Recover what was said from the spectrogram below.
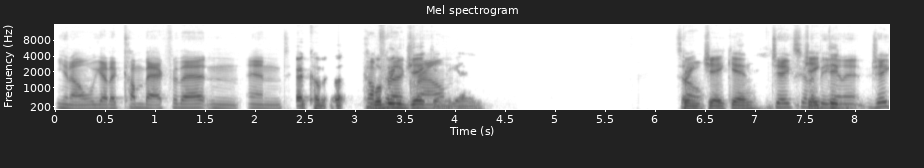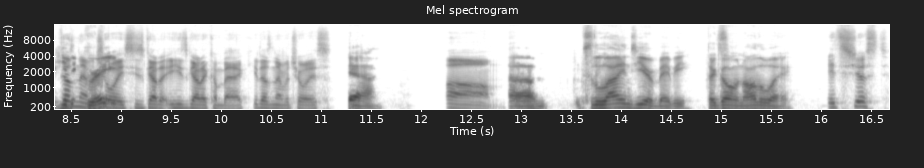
you know we gotta come back for that and and Uh, Come, uh, come we'll for bring that Jake crown. in again. So bring Jake in. Jake's gonna Jake be did- in it. Jake doesn't have great. a choice. He's got to he's got to come back. He doesn't have a choice. Yeah. Um, Um, it's the Lions' year, baby. They're going all the way. it's just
